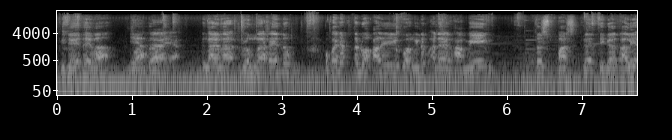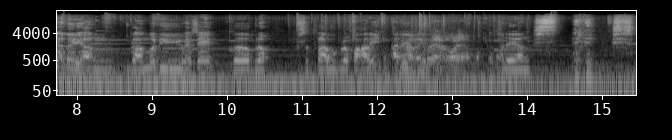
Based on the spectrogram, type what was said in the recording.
video itu ya bang Iya. Foto. Nah, ya. nggak, nggak belum ngerasain tuh pokoknya kedua kali gua nginep ada yang humming terus pas ketiga kali ada yang ganggu di WC ke berapa setelah beberapa hari ada yang ada yang "Shh, hehe, shh."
